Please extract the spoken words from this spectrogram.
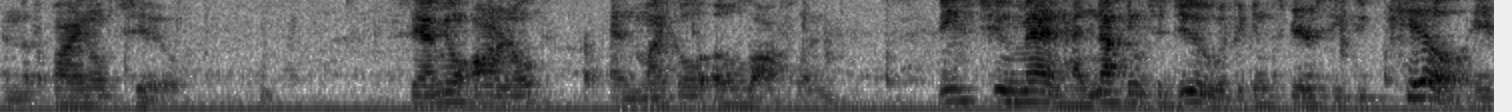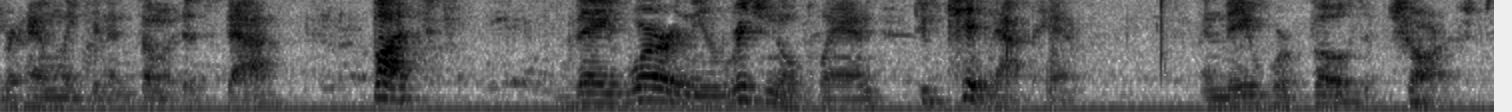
And the final two, Samuel Arnold and Michael O'Laughlin. These two men had nothing to do with the conspiracy to kill Abraham Lincoln and some of his staff, but they were in the original plan to kidnap him, and they were both charged.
